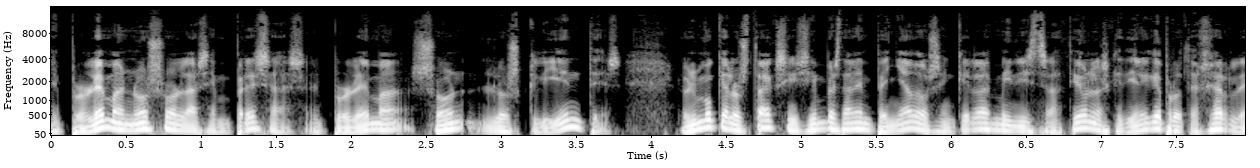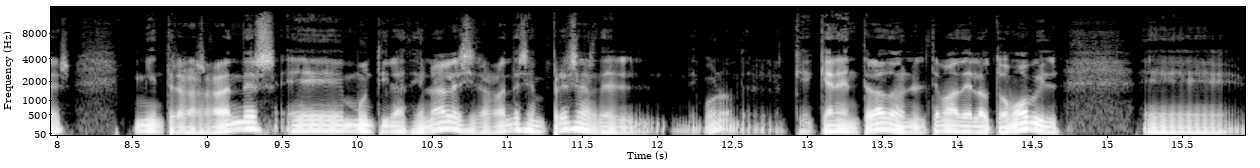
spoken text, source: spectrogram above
el problema no son las empresas, el problema son los clientes. Lo mismo que los taxis siempre están empeñados en que es la administración las que tiene que protegerles, mientras las grandes eh, multinacionales y las grandes empresas del, bueno, que, han entrado en el tema del automóvil, eh,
